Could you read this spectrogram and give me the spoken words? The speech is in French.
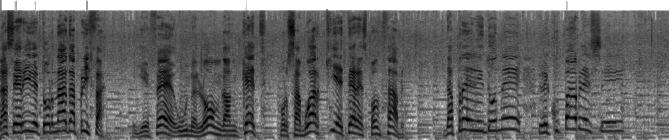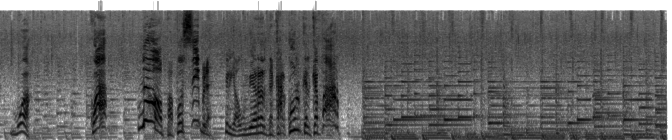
la série de tornades a pris fin. J'ai fait une longue enquête pour savoir qui était responsable. D'après les données, le coupable, c'est... moi. Quoi? Non, pas possible Il y a une erreur de calcul quelque part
